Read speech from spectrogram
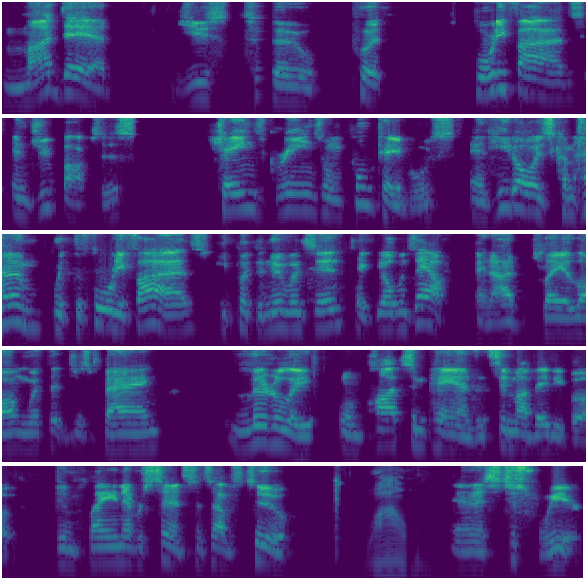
My dad used to put 45s in jukeboxes, change greens on pool tables, and he'd always come home with the 45s. He'd put the new ones in, take the old ones out, and I'd play along with it, just bang, literally on pots and pans. It's in my baby book. Been playing ever since, since I was two, Wow, and it's just weird.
